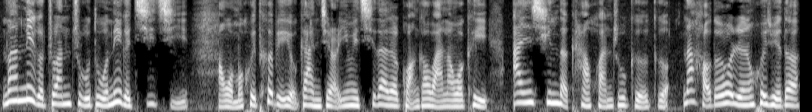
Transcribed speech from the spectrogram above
那那个专注度，那个积极啊，我们会特别有干劲儿，因为期待着广告完了，我可以安心的看《还珠格格》。那好多人会觉得，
